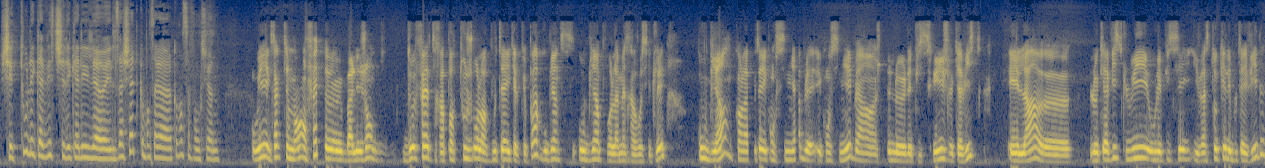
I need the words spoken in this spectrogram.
chez tous les cavistes chez lesquels ils, euh, ils achètent? Comment ça, comment ça fonctionne? Oui, exactement. En fait, euh, bah, les gens, de fait, rapportent toujours leur bouteille quelque part, ou bien, ou bien pour la mettre à recycler, ou bien, quand la bouteille est consignable et consignée, ben, le- l'épicerie, je le caviste, et là, euh, le caviste, lui, ou l'épicier, il va stocker les bouteilles vides.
